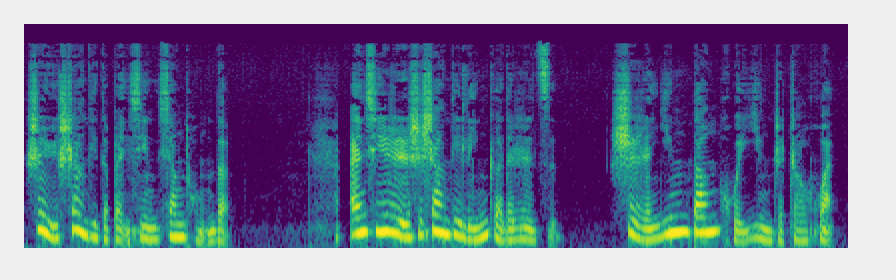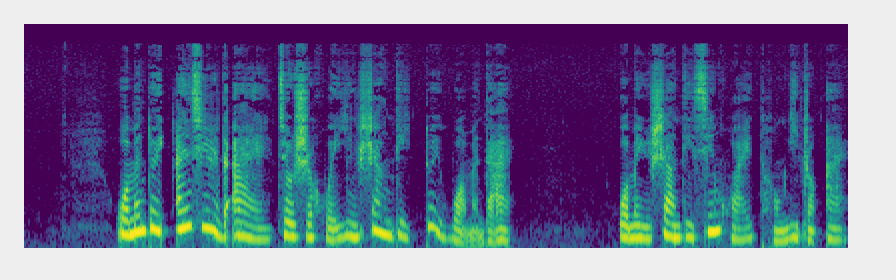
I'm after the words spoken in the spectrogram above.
是与上帝的本性相同的。安息日是上帝临格的日子，世人应当回应着召唤。我们对安息日的爱，就是回应上帝对我们的爱。我们与上帝心怀同一种爱，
